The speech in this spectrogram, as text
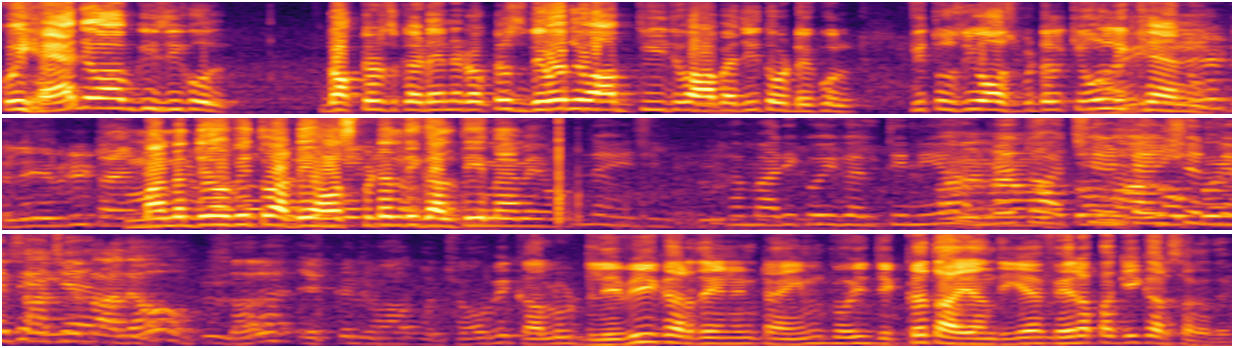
ਕੋਈ ਹੈ ਜਵਾਬ ਕਿਸੇ ਕੋਲ? ਡਾਕਟਰਸ ਖੜੇ ਨੇ ਡਾਕਟਰਸ ਦਿਓ ਜਵਾਬ ਕੀ ਜਵਾਬ ਹੈ ਜੀ ਤੁਹਾਡੇ ਕੋਲ? ਵੀ ਤੁਸੀਂ ਹਸਪੀਟਲ ਕਿਉਂ ਲਿਖਿਆ ਇਹਨੂੰ? ਮੰਨਦੇ ਹੋ ਵੀ ਤੁਹਾਡੇ ਹਸਪੀਟਲ ਦੀ ਗਲਤੀ ਮੈਂ ਮੈਮ ਨਹੀਂ हमारी कोई गलती नहीं है हमने तो अच्छे इंटेंशन में भेजा है ਸਰ ਇੱਕ ਜਵਾਬ ਪੁੱਛੋ ਵੀ ਕੱਲ ਨੂੰ ਡਿਲੀਵਰੀ ਕਰ ਦੇਣ ਇਨ ਟਾਈਮ ਕੋਈ ਦਿੱਕਤ ਆ ਜਾਂਦੀ ਹੈ ਫਿਰ ਆਪਾਂ ਕੀ ਕਰ ਸਕਦੇ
